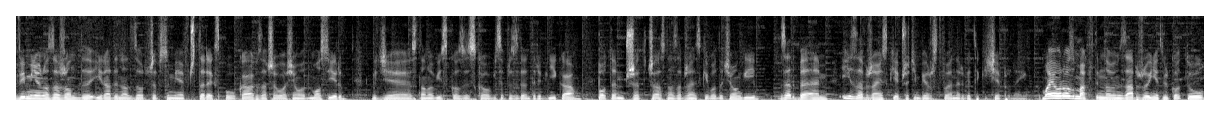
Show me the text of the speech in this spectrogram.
Wymieniono zarządy i rady nadzorcze w sumie w czterech spółkach. Zaczęło się od Mosir, gdzie stanowisko zyskał wiceprezydent Rybnika. Potem przed czas na Zabrzańskie Wodociągi, ZBM i Zabrzańskie Przedsiębiorstwo Energetyki Cieplnej. Mają rozmach w tym Nowym Zabrzu i nie tylko tu.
